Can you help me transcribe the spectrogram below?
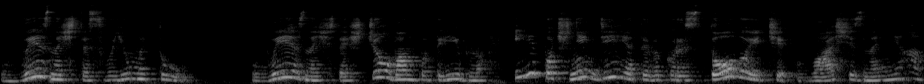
визначте свою мету, визначте, що вам потрібно, і почніть діяти, використовуючи ваші знання.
